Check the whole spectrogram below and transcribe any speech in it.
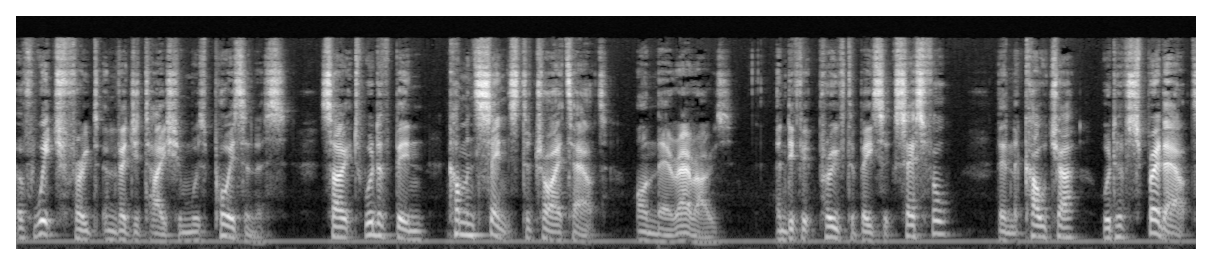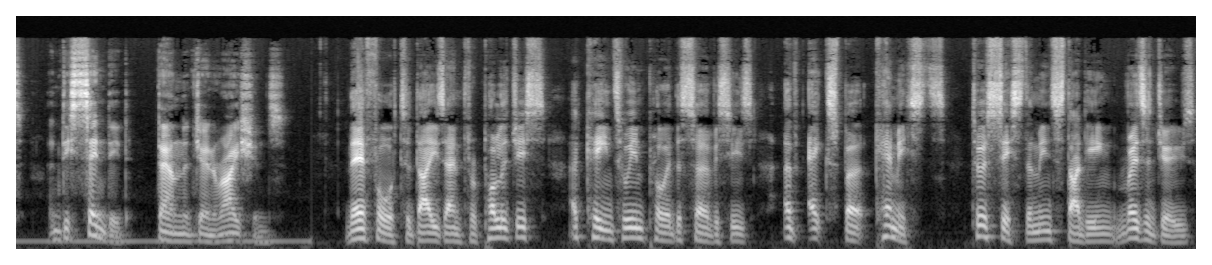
of which fruit and vegetation was poisonous so it would have been common sense to try it out on their arrows. And if it proved to be successful, then the culture would have spread out and descended down the generations. Therefore, today's anthropologists are keen to employ the services of expert chemists to assist them in studying residues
